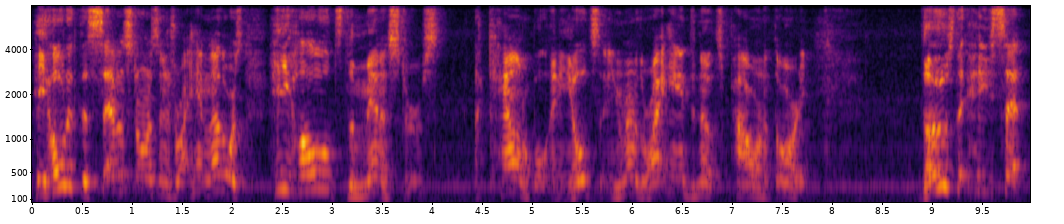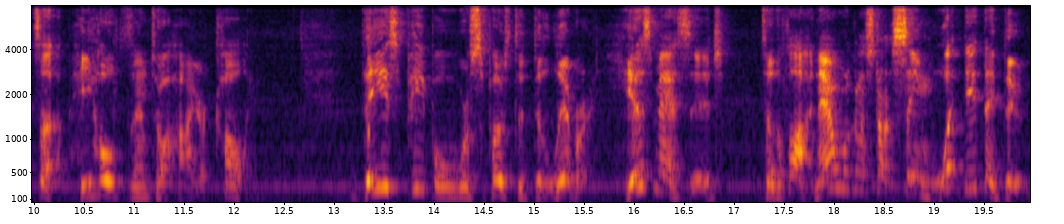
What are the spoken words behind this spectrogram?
He holdeth the seven stars in his right hand. In other words, he holds the ministers accountable, and he holds. And you remember, the right hand denotes power and authority. Those that he sets up, he holds them to a higher calling. These people were supposed to deliver his message to the flock. Now we're going to start seeing what did they do?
